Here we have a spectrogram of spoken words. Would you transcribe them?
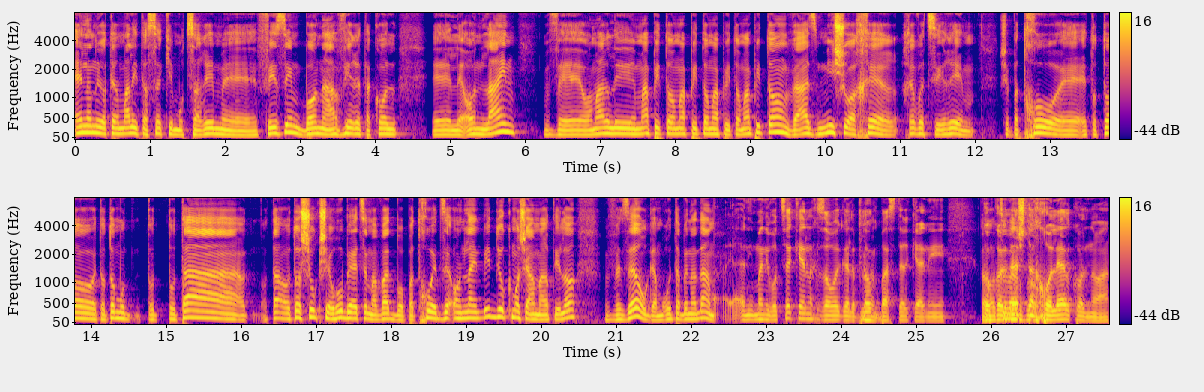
אין לנו יותר מה להתעסק עם מוצרים אה, פיזיים, בואו נעביר את הכל אה, לאונליין. והוא אמר לי, מה פתאום, מה פתאום, מה פתאום, מה פתאום, ואז מישהו אחר, חבר'ה צעירים, שפתחו אה, את אותו, את אותו, את אותה, אותה, אותו שוק שהוא בעצם עבד בו, פתחו את זה אונליין בדיוק כמו שאמרתי לו, וזהו, גמרו את הבן אדם. אני, אם אני רוצה כן לחזור רגע לבלוגבאסטר, כי אני... קודם כל יודע שאתה חולה על קולנוע,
